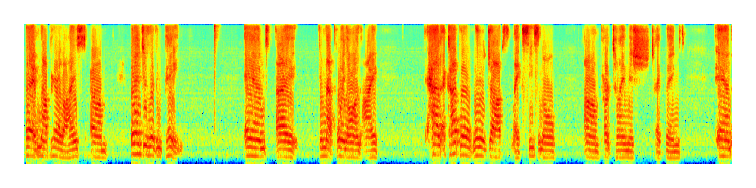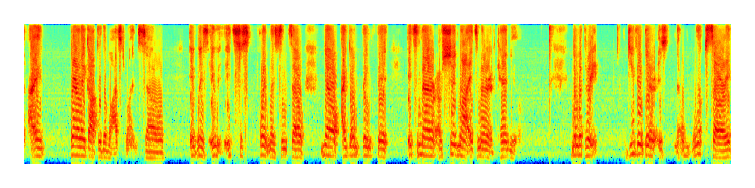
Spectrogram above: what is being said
but I'm not paralyzed. Um, but I do live in pain. And I, from that point on, I had a couple little jobs, like seasonal, um, part-time-ish type things, and I barely got through the last one, so it was, it, it's just pointless, and so, no, I don't think that it's a matter of should not, it's a matter of can you. Number three, do you think there is, no, whoops, sorry.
